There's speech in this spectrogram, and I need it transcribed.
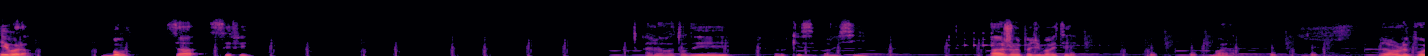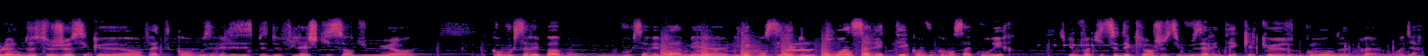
Et voilà. Bon, ça, c'est fait. Alors, attendez. Ok, c'est par ici. Ah, j'aurais pas dû m'arrêter. Voilà. Alors le problème de ce jeu, c'est que en fait, quand vous avez les espèces de flèches qui sortent du mur, quand vous le savez pas, bon, vous le savez pas, mais euh, il est conseillé de ne point s'arrêter quand vous commencez à courir. Parce qu'une fois qu'il se déclenche, si vous arrêtez quelques secondes, quoi, on va dire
